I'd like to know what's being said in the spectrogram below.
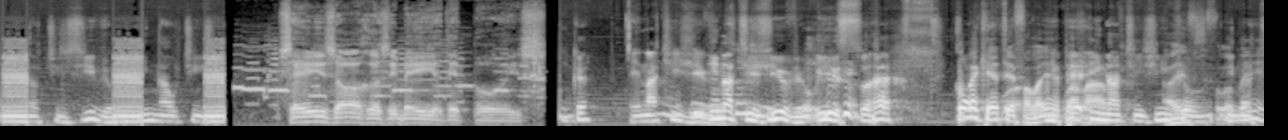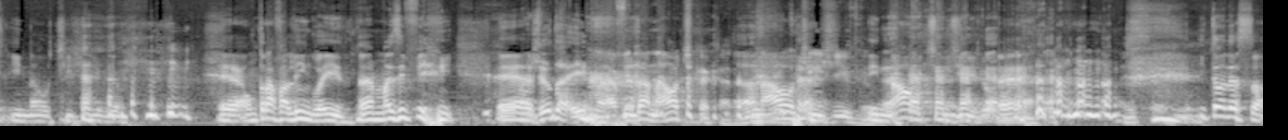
inautingível, inautingível. Seis horas e meia depois. O quê? Inatingível. Inatingível, isso, né? Como é que é? Ia falar? Ia É reparar. Aí inatingível, você falou ina, bem. inatingível. é um trava-língua aí, né? Mas enfim, é, Ajuda aí, É mano. a vida náutica, cara. Inatingível. Inatingível. é. então, olha só,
